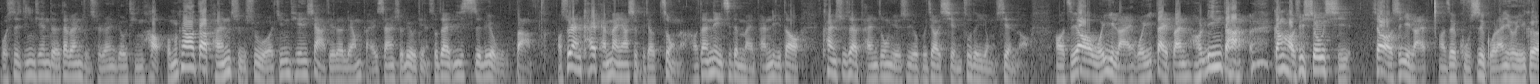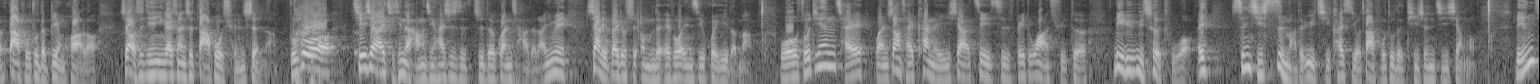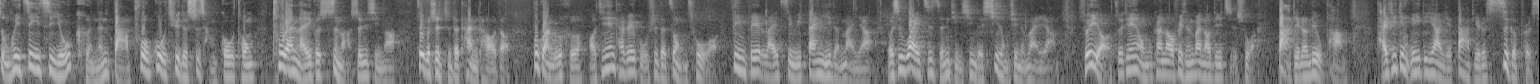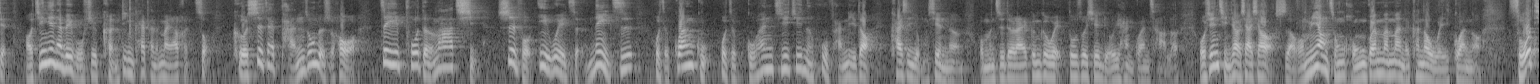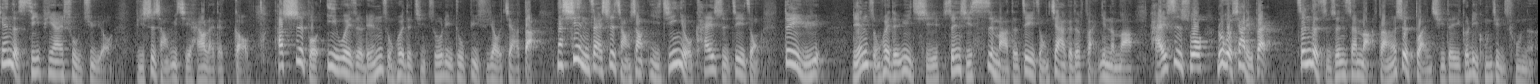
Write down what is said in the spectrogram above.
我是今天的代班主持人游廷浩。我们看到大盘指数我，今天下跌了两百三十六点，收在一四六五八。哦，虽然开盘卖压是比较重了，好，但那一次的买盘力道，看似在盘中也是有比较显著的涌现哦。好，只要我一来，我一代班，好，Linda 刚好去休息。肖老师一来啊，这股市果然有一个大幅度的变化了。肖老师今天应该算是大获全胜了。不过接下来几天的行情还是值得观察的啦，因为下礼拜就是我们的 FOMC 会议了嘛。我昨天才晚上才看了一下这一次 FedWatch 的利率预测图哦，诶，升息四码的预期开始有大幅度的提升迹象哦。联总会这一次有可能打破过去的市场沟通，突然来一个四马升息吗？这个是值得探讨的。不管如何，哦，今天台北股市的重挫哦，并非来自于单一的卖压，而是外资整体性的系统性的卖压。所以哦，昨天我们看到费城半导体指数啊大跌了六趴，台积电 ADR 也大跌了四个 percent。哦，今天台北股市肯定开盘的卖压很重，可是，在盘中的时候哦，这一波的拉起。是否意味着内资或者关股或者国安基金的护盘力道开始涌现呢？我们值得来跟各位多做一些留意和观察了。我先请教一下肖老师啊，我们一样从宏观慢慢的看到微观哦。昨天的 CPI 数据哦，比市场预期还要来得高，它是否意味着联总会的紧缩力度必须要加大？那现在市场上已经有开始这种对于联总会的预期升息四码的这种价格的反应了吗？还是说如果下礼拜？真的只升三码，反而是短期的一个利空进出呢？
